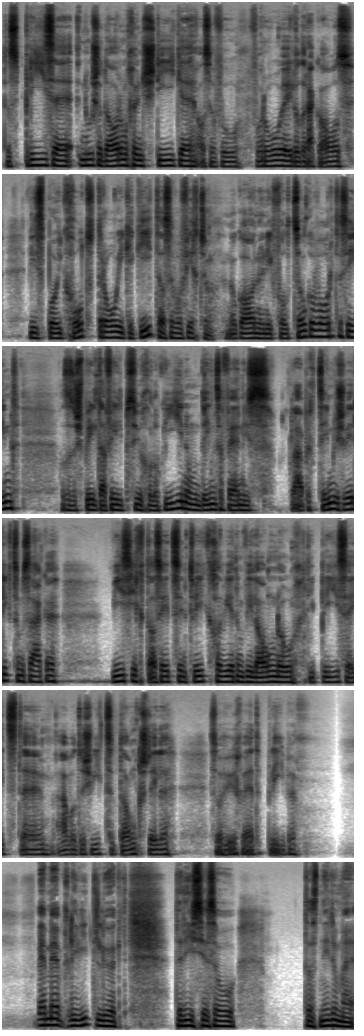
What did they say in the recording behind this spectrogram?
dass die Preise nur schon darum können steigen, also von, von Rohöl oder auch Gas, weil es Boykottdrohungen gibt, also wo vielleicht schon noch gar nicht vollzogen worden sind. Also das spielt auch viel Psychologie und insofern ist es, glaube ich, ziemlich schwierig zu sagen, wie sich das jetzt entwickeln wird und wie lange noch die Preise jetzt äh, auch an den Schweizer Tankstellen so hoch werden bleiben. Wenn man ein bisschen weiter schaut, dann ist es ja so, dass nicht nur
